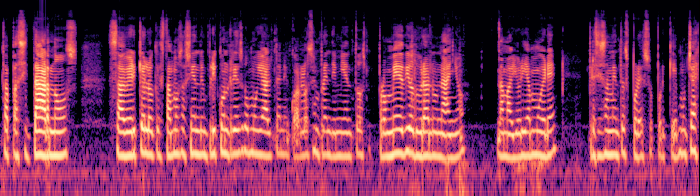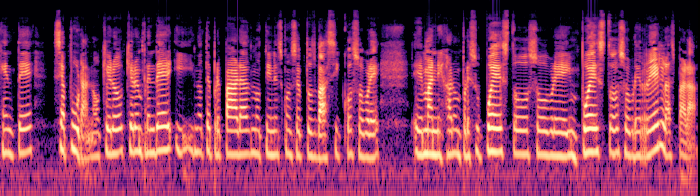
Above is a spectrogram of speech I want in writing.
capacitarnos, saber que lo que estamos haciendo implica un riesgo muy alto en el cual los emprendimientos promedio duran un año, la mayoría mueren, precisamente es por eso, porque mucha gente se apura, ¿no? Quiero, quiero emprender y, no te preparas, no tienes conceptos básicos sobre eh, manejar un presupuesto, sobre impuestos, sobre reglas para,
